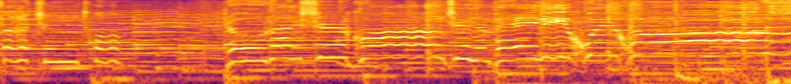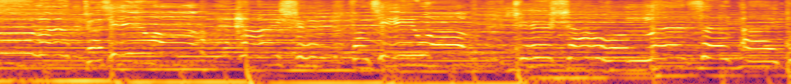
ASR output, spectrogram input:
法挣脱，柔软时光，只愿陪你挥霍。无论抓紧我，还是放弃我，至少我们曾爱过，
